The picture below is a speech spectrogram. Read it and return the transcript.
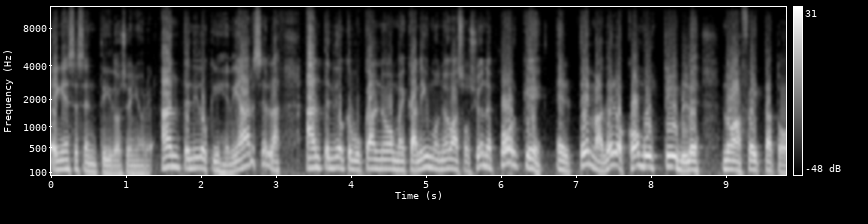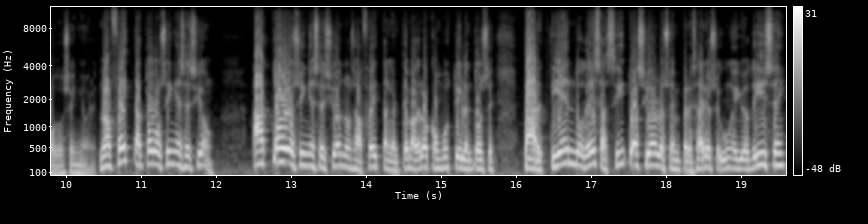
en ese sentido, señores. Han tenido que ingeniárselas, han tenido que buscar nuevos mecanismos, nuevas opciones, porque el tema de los combustibles nos afecta a todos, señores. Nos afecta a todos sin excepción. A todos sin excepción nos afectan el tema de los combustibles. Entonces, partiendo de esa situación, los empresarios, según ellos dicen,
